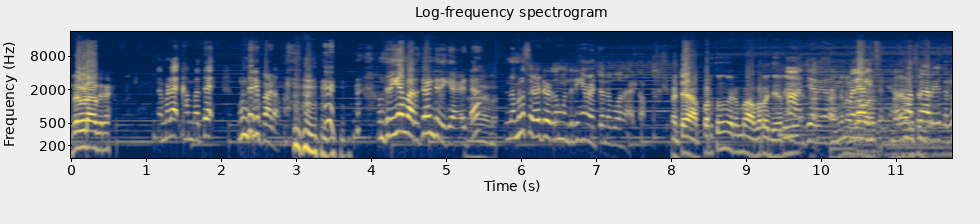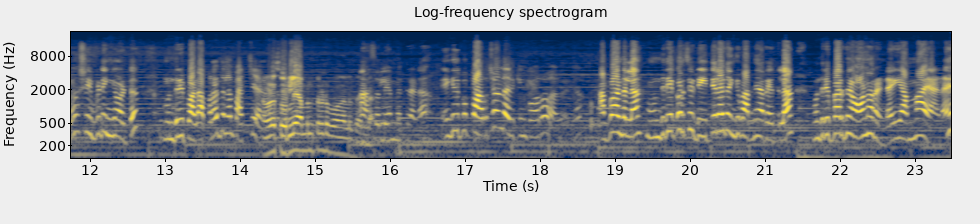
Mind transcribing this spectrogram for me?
ഇതെവിടാ അതിനെ? നമ്മുടെ കമ്പത്തെ മുന്തിരിപ്പാടം. മുന്തിരിങ്ങ പറിച്ചോണ്ടിരിക്കുക കേട്ടോ. നമ്മൾ സ്ഥിരമായിട്ട് ഇവിടുന്ന് മുന്തിരിങ്ങ വെച്ചോണ്ട് പോകുന്ന കേട്ടോ. മറ്റേ അപ്പുറത്തുനിന്ന് വരുമ്പോ അവരുടെ ജെറി മാത്രമേ അറിയത്തുള്ളൂ. പക്ഷെ ഇവിടെ ഇങ്ങോട്ട് മുന്തിരിപ്പാടം. അപ്പുറത്തെല്ലാം പച്ചയാണ് സുർലി അമ്പലത്തിലോട്ട് പോകുന്ന സുർലി അമ്പലത്തിലാണ്. എനിക്കിപ്പോ പറിച്ചോണ്ടായിരിക്കും കുറവാണ് അപ്പൊ ഉണ്ടല്ല മുന്തിരിയെ കുറിച്ച് ഡീറ്റെയിൽ ആയിട്ട് എനിക്ക് പറഞ്ഞറിയത്തില്ല മുന്തിരിപ്പാടത്തിന് ഓണർ ഉണ്ട്. ഈ അമ്മായാണേ.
